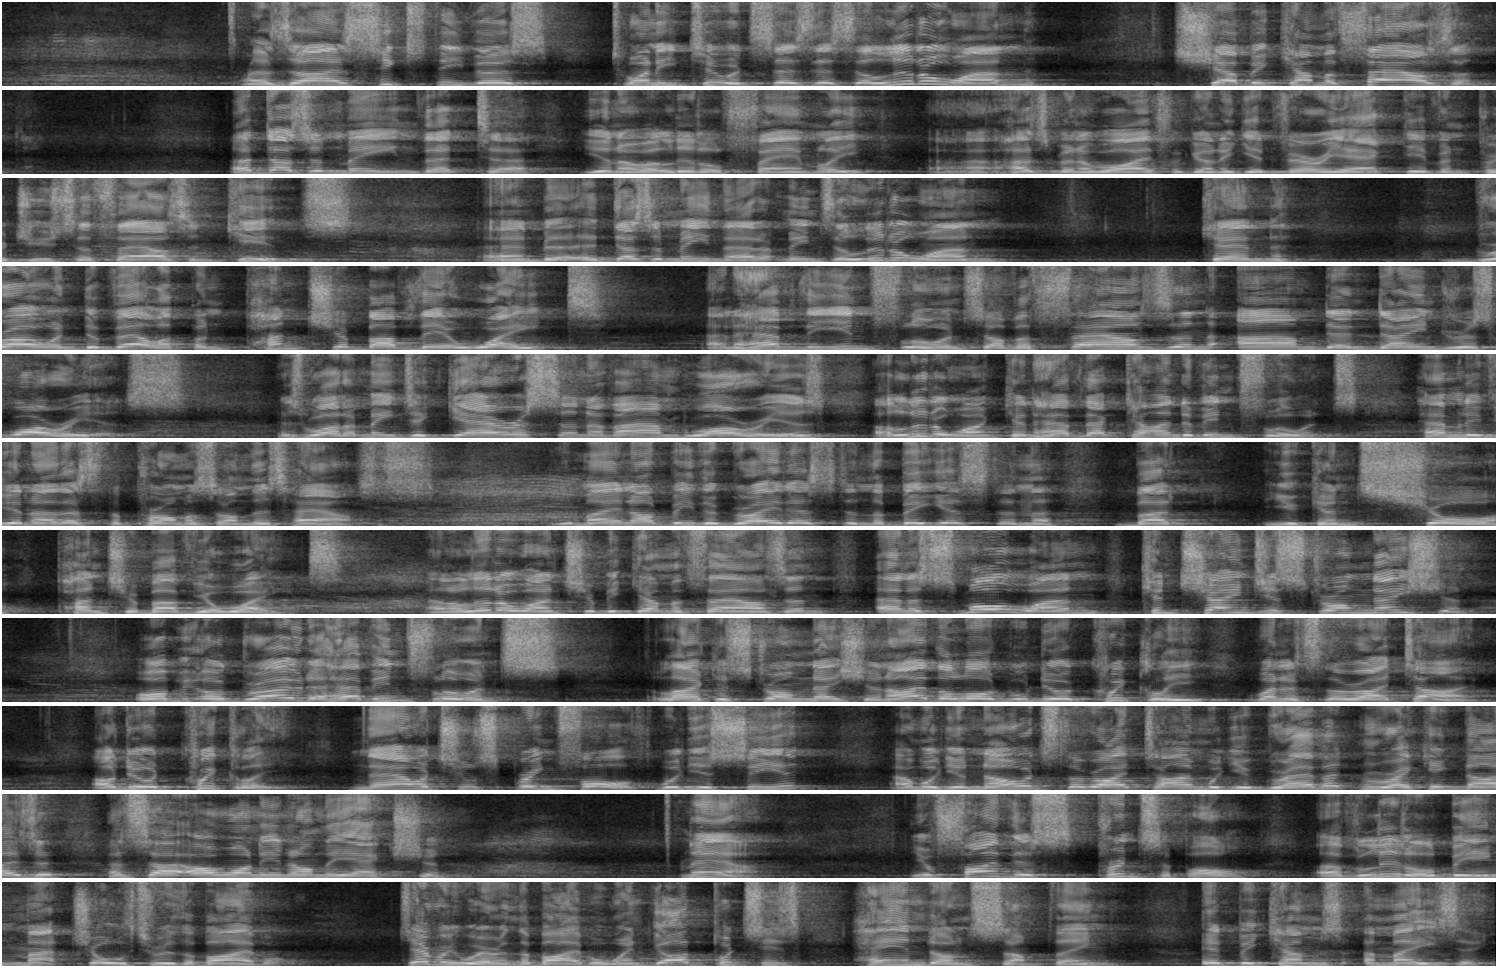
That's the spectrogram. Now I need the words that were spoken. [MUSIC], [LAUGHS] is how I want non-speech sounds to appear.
Isaiah 60, verse 22. It says this A little one shall become a thousand. That doesn't mean that, uh, you know, a little family, uh, husband and wife, are going to get very active and produce a thousand kids. And uh, it doesn't mean that. It means a little one can grow and develop and punch above their weight and have the influence of a thousand armed and dangerous warriors. Is what it means. A garrison of armed warriors, a little one can have that kind of influence. How many of you know that's the promise on this house? You may not be the greatest and the biggest, and the, but you can sure punch above your weight. And a little one should become a thousand, and a small one can change a strong nation or, or grow to have influence like a strong nation. I, the Lord, will do it quickly when it's the right time. I'll do it quickly. Now it shall spring forth. Will you see it? And will you know it's the right time? Will you grab it and recognize it and say, I want in on the action? Now, you'll find this principle of little being much all through the Bible. It's everywhere in the Bible. When God puts his hand on something, it becomes amazing.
